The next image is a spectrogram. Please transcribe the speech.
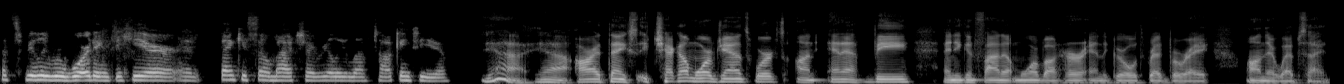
That's really rewarding to hear. And thank you so much. I really love talking to you. Yeah, yeah. All right, thanks. Check out more of Janet's works on NFB, and you can find out more about her and the girl with red beret on their website.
